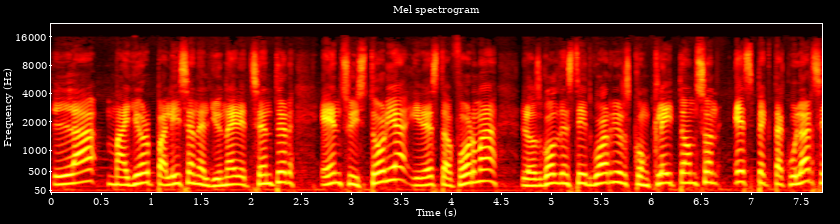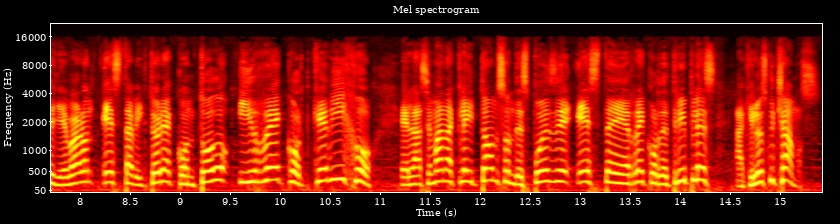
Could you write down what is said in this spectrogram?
la mayor paliza en el United Center en su historia y de esta forma los Golden State Warriors con Clay Thompson espectacular se llevaron esta victoria con todo y récord. ¿Qué dijo en la semana Clay Thompson después de este récord de triples? Aquí lo escuchamos.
